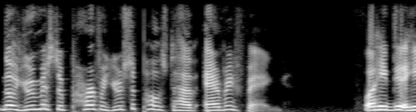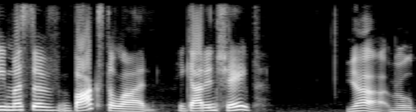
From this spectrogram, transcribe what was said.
no you're Mr. Perfect you're supposed to have everything. Well, he did. He must have boxed a lot. He got in shape. Yeah, well,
